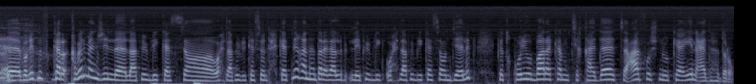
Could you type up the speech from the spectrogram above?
آه، بغيت نفكر قبل ما نجي la publication واحد la publication ضحكاتني غنهضر على les public- واحد la publication ديالك. كتقولي بركه من انتقادات عارفوا شنو كاين عاد هضروا.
